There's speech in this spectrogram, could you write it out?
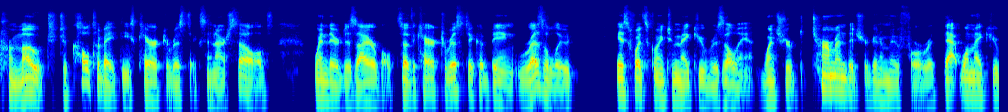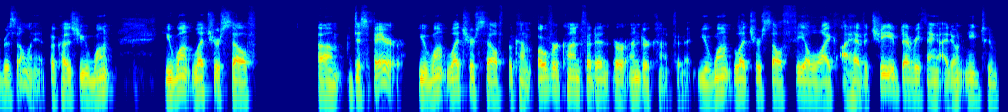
promote, to cultivate these characteristics in ourselves when they're desirable. So the characteristic of being resolute is what's going to make you resilient. Once you're determined that you're going to move forward, that will make you resilient because you won't you won't let yourself um, despair. You won't let yourself become overconfident or underconfident. You won't let yourself feel like I have achieved everything. I don't need to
